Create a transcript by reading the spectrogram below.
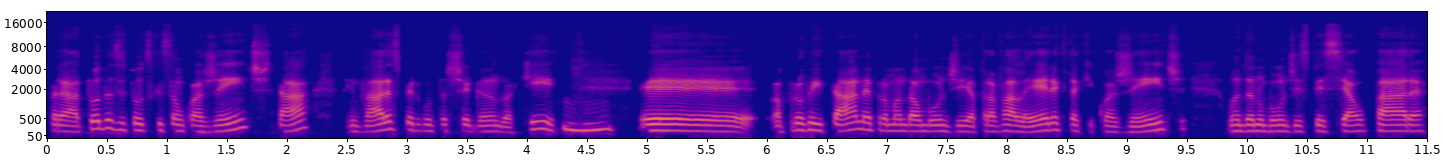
para todas e todos que estão com a gente, tá? Tem várias perguntas chegando aqui. Uhum. É, aproveitar, né, para mandar um bom dia para Valéria, que está aqui com a gente, mandando um bom dia especial para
